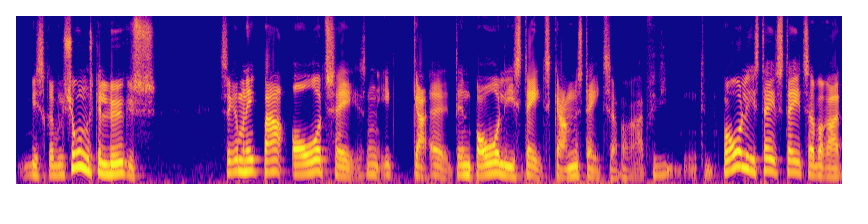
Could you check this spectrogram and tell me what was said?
hvis revolutionen skal lykkes, så kan man ikke bare overtage sådan et, øh, den borgerlige stats gamle statsapparat. Fordi den borgerlige stats statsapparat,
